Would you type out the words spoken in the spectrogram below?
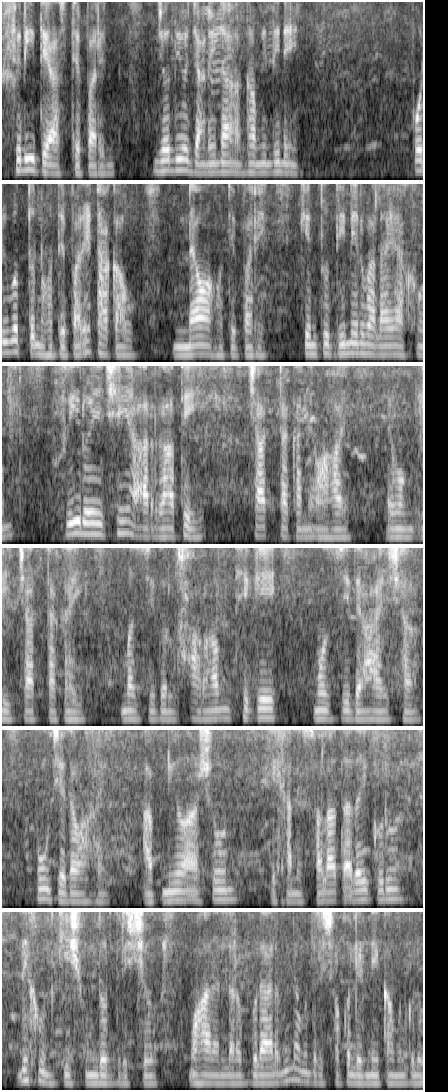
ফ্রিতে আসতে পারেন। যদিও জানি না আগামী দিনে পরিবর্তন হতে পারে, টাকাও নেওয়া হতে পারে। কিন্তু দিনের বেলায় এখন ফ্রি রয়েছে আর রাতে চার টাকা নেওয়া হয় এবং এই চার টাকায় মসজিদুল হারাম থেকে মসজিদে আয়েশা পৌঁছে দেওয়া হয়। আপনিও আসুন, এখানে সালাত আদায় করুন। দেখুন কি সুন্দর দৃশ্য। মহান আল্লাহ রব্বুল আলমিন আমাদের সকলের নিয়ে আমলগুলো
